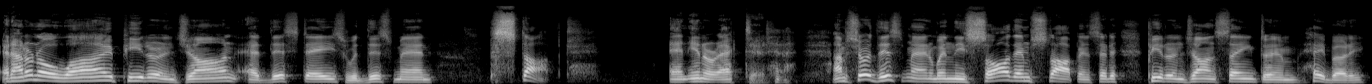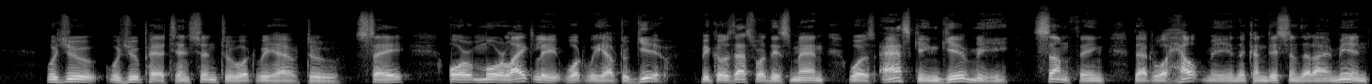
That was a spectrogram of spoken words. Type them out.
And I don't know why Peter and John at this stage with this man stopped and interacted. I'm sure this man, when he saw them stop and said, Peter and John saying to him, Hey, buddy, would you, would you pay attention to what we have to say? Or more likely, what we have to give? Because that's what this man was asking give me something that will help me in the condition that I'm in.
